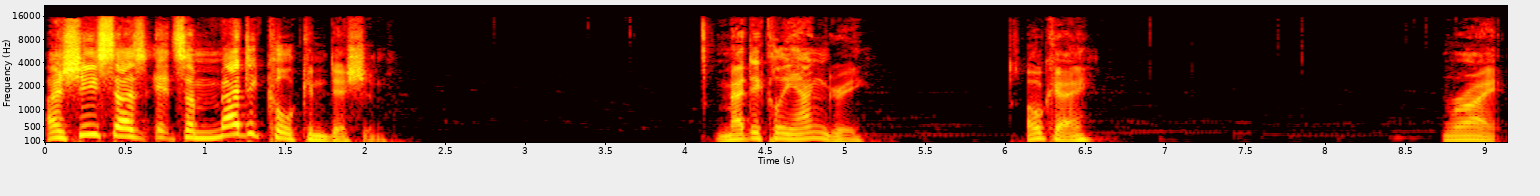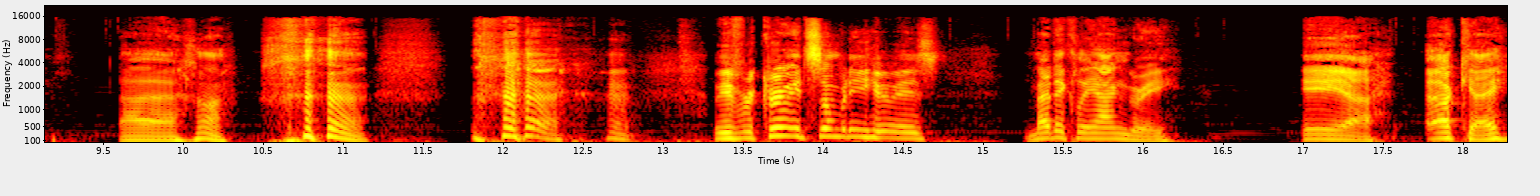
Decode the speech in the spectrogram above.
and she says it's a medical condition. Medically angry. Okay. Right. Uh huh. We've recruited somebody who is medically angry. Yeah. Okay.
